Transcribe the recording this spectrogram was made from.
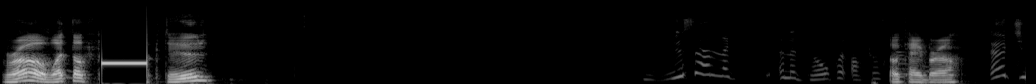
bro. What the fuck, dude? You sound like an adult, but also Okay, bro. edgy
